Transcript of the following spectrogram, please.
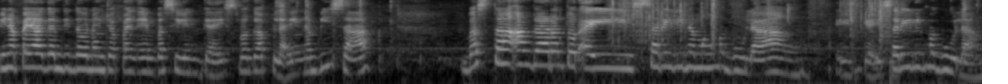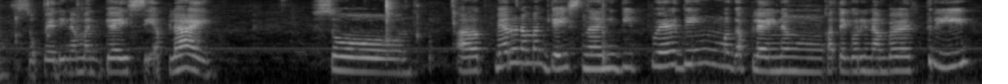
pinapayagan din daw ng Japan Embassy yun guys, mag-apply ng visa. Basta ang guarantor ay sarili namang magulang. Ayun guys, sariling magulang. So, pwede naman guys i-apply. So, at meron naman guys na hindi pwedeng mag-apply ng category number 3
